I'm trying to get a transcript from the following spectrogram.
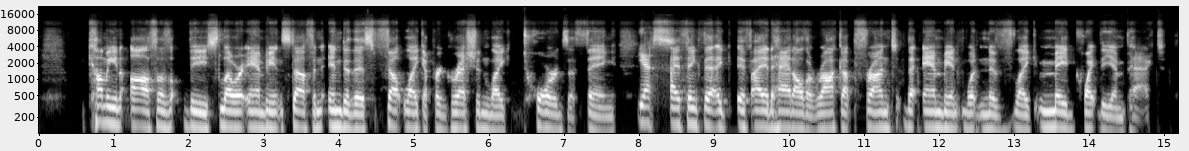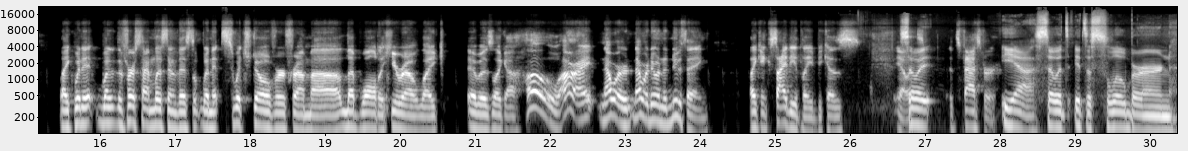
coming off of the slower ambient stuff and into this felt like a progression like towards a thing. yes. I think that if I had had all the rock up front, the ambient wouldn't have like made quite the impact. Like when it when the first time listening to this, when it switched over from uh Leb Wohl to Hero, like it was like a oh, all right, now we're now we're doing a new thing, like excitedly because you know, so it's, it it's faster. yeah so it's it's a slow burn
